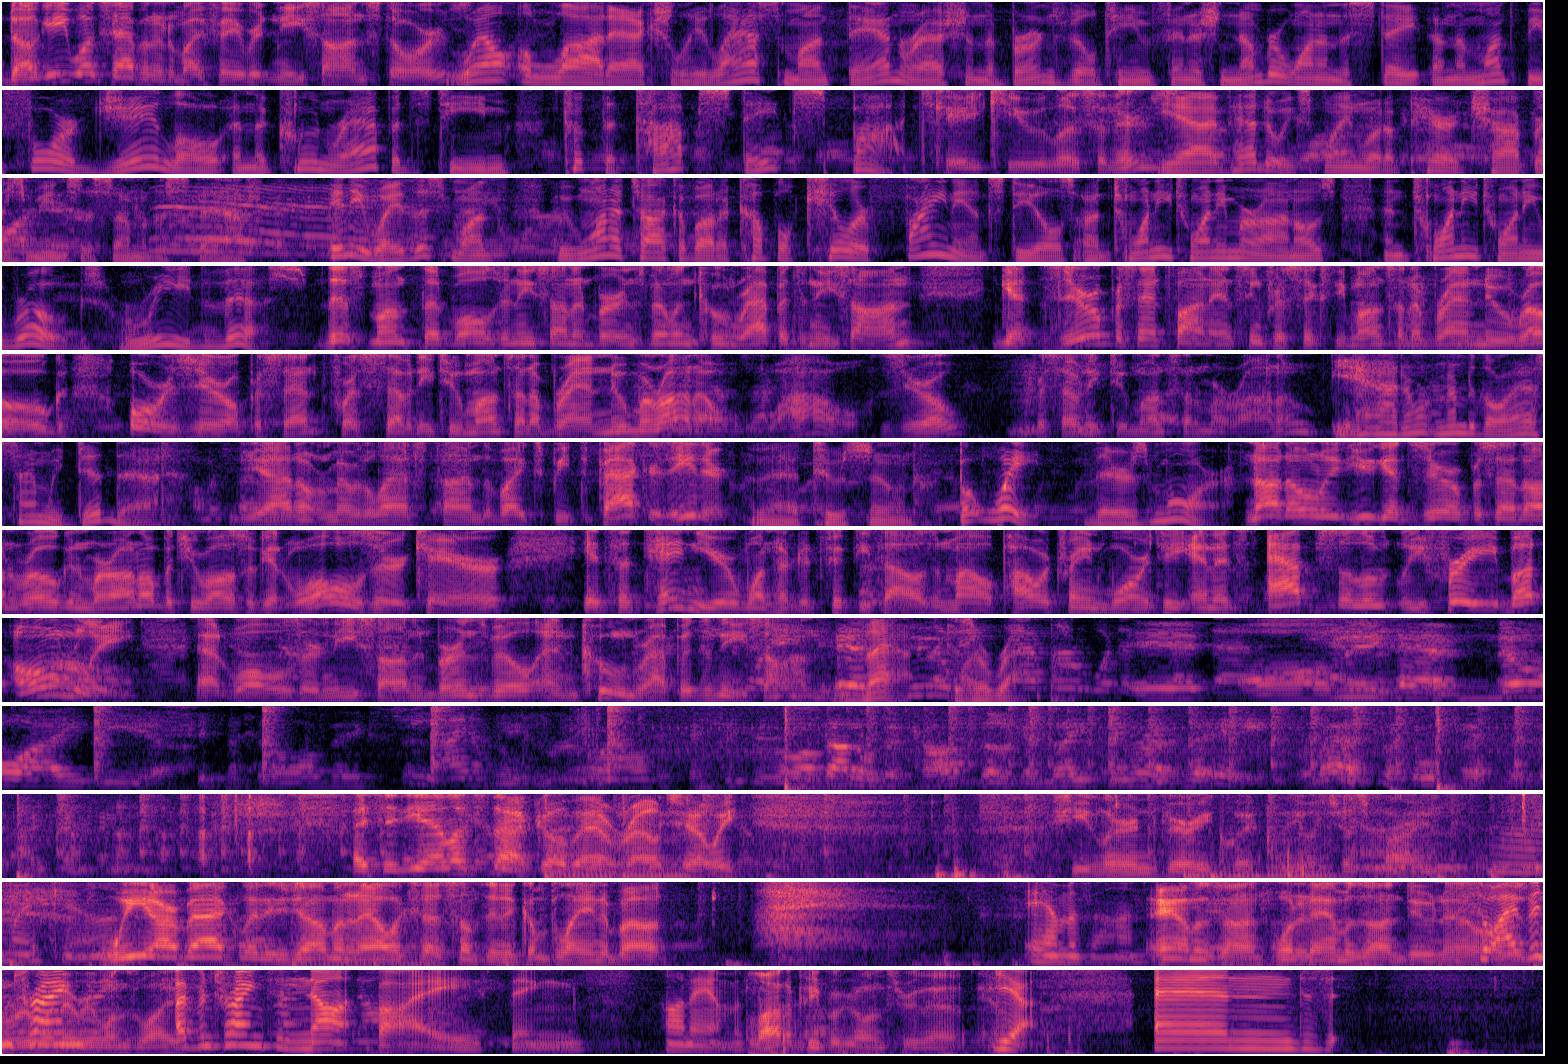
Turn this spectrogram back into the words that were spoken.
Dougie, what's happening to my favorite Nissan stores? Well, a lot actually. Last month, Dan Resch and the Burnsville team finished number one in the state, and the month before, J Lo and the Coon Rapids team took the top state spot. KQ listeners. Yeah, I've had to explain what a pair of choppers means to some of the staff. Anyway, this month we want to talk about a couple killer finance deals on 2020 Muranos and 2020 Rogues. Read this. This month at Walser Nissan in Burnsville and Coon Rapids Nissan, get 0% financing for 60 months on a brand new Rogue or 0% for 72 months on a brand new Murano. Wow, zero for 72 months on a Murano? Yeah, I don't remember the last time we did that. Yeah, I don't remember the last time the Vikes beat the Packers either. Uh, too soon. But wait, there's more. Not only do you get 0% on Rogue and Murano, but you also get Walser Care. It's a 10 year, 150,000 mile powertrain warranty, and it's absolutely free, but only at Walser Nissan in Burnsville and Coon Rapids Nissan. That is a wrap. It all makes sense. no idea. It all makes sense. I don't believe you. I thought it was a cop, though, like a nice thing to say. I said, yeah, let's not go that route, shall we? She learned very quickly. It was just fine. Oh my god. We are back, ladies and gentlemen, and Alex has something to complain about. Amazon. Amazon. What did Amazon do now? So I've been trying. everyone's life. I've been trying to not buy things on Amazon. A lot of people are going through that. Yeah, and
